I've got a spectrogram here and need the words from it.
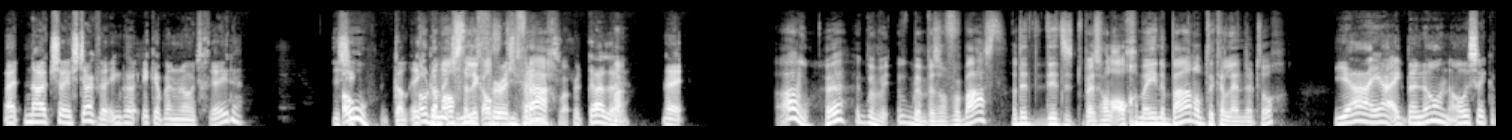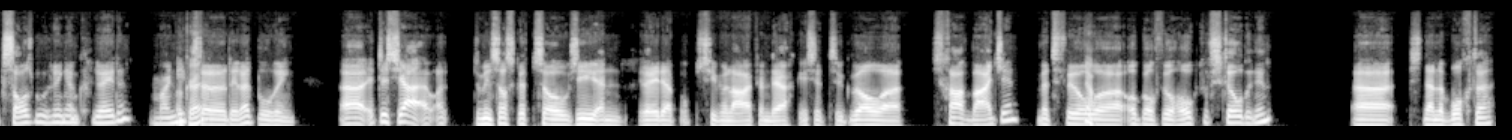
Nou, nou, ik zou je sterk weten, ik, ik heb er nooit gereden. Dus Oh. ik, kan, ik Oh, kan normaal stel niet ik altijd die vraag, maar- vertellen. maar- Oh, hè? Ik, ben, ik ben best wel verbaasd. Dit, dit is best wel een algemene baan op de kalender, toch? Ja, ja, ik ben wel in Oostenrijk op Salzburgring ook gereden, maar niet eh, de Red Bull Ring. Eh, het is ja, tenminste als ik het zo zie en gereden heb op simulator en dergelijke, is het natuurlijk wel eh, een schaaf baantje. Met veel, ook wel veel hoogteverschil erin. Snelle bochten.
